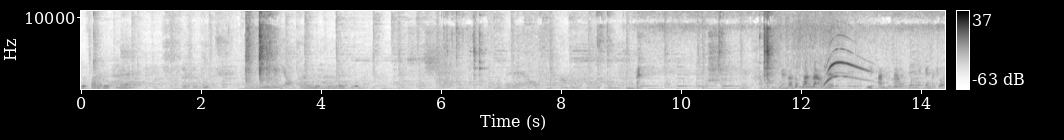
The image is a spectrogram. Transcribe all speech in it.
ดูฟันหลุดแค่นี่ออกมาฟันหลุดนี่เล็กลูก มาดูฟันแบบออมเล็ตหวีฟันให้แม่ไม่กระจก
